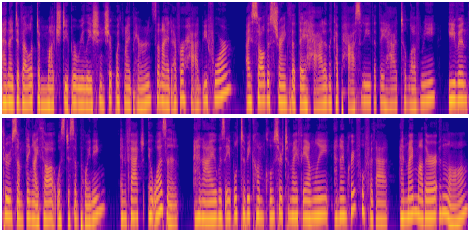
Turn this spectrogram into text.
And I developed a much deeper relationship with my parents than I had ever had before. I saw the strength that they had and the capacity that they had to love me, even through something I thought was disappointing. In fact, it wasn't. And I was able to become closer to my family, and I'm grateful for that. And my mother in law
